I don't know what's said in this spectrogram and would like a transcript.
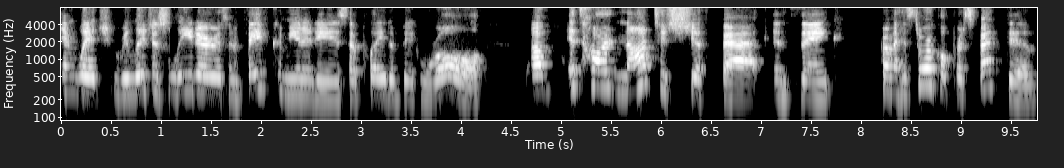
in which religious leaders and faith communities have played a big role, um, it's hard not to shift back and think from a historical perspective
